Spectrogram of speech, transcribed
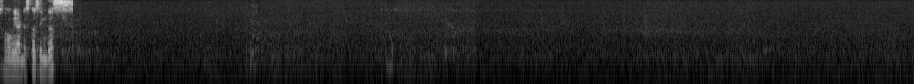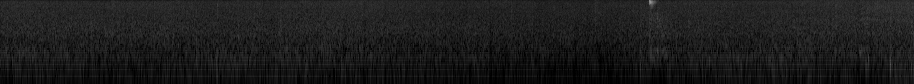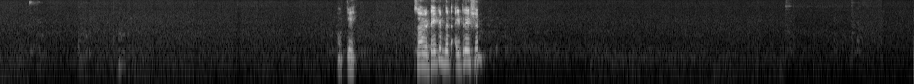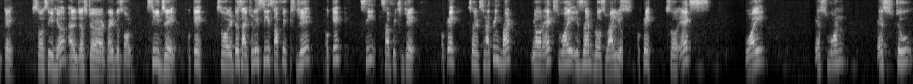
so we are discussing this okay so have you taken that iteration. Okay. So see here i'll just uh, try to solve. Cj okay. So it is actually c suffix j. Okay. C suffix j. Okay. So it's nothing but your x y z those values. Okay. So x y s1 s2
